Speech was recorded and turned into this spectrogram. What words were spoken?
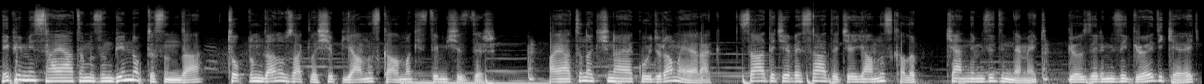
Hepimiz hayatımızın bir noktasında toplumdan uzaklaşıp yalnız kalmak istemişizdir. Hayatın akışına ayak uyduramayarak sadece ve sadece yalnız kalıp kendimizi dinlemek, gözlerimizi göğe dikerek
